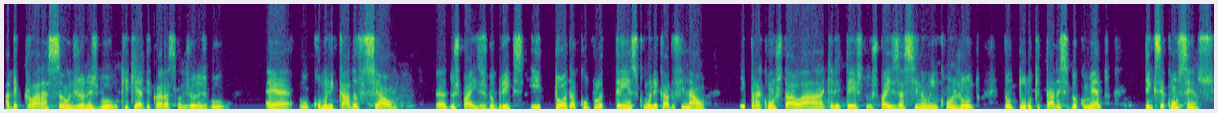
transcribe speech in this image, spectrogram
a declaração de Joanesburgo. O que é a declaração de Joanesburgo? É o comunicado oficial eh, dos países do BRICS e toda a cúpula tem esse comunicado final. E para constar lá aquele texto, os países assinam em conjunto, então tudo que está nesse documento tem que ser consenso.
